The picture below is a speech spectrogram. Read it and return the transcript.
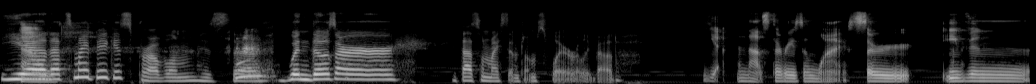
Yeah, Um, that's my biggest problem is the when those are that's when my symptoms flare really bad. Yeah, and that's the reason why. So even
